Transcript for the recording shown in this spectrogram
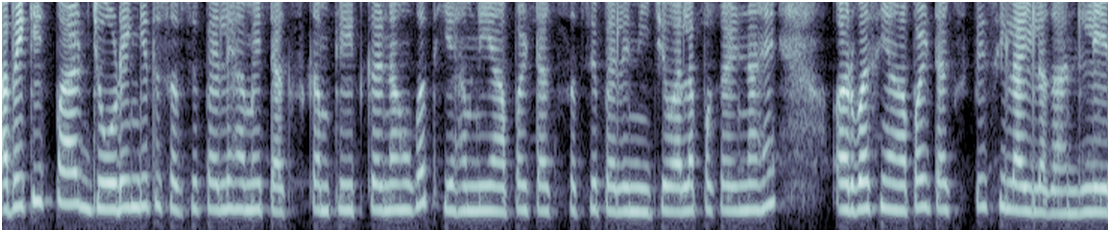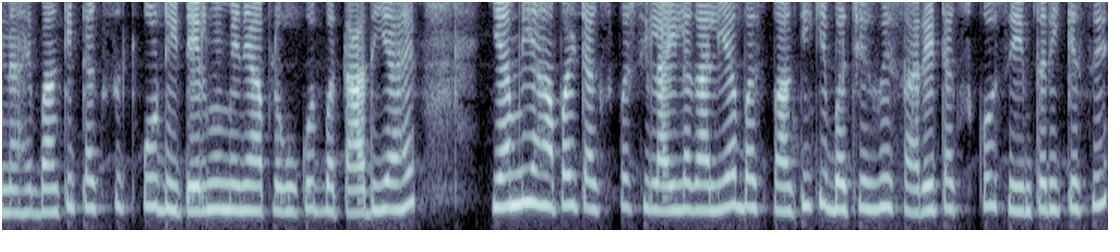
अब एक एक पार्ट जोड़ेंगे तो सबसे पहले हमें टक्स कंप्लीट करना होगा। तो ये हमने यहाँ पर टक्स सबसे पहले नीचे वाला पकड़ना है और बस यहाँ पर टक्स पे सिलाई लगा लेना है। बाकी टक्स को डिटेल में मैंने आप लोगों को बता दिया है। ये हमने यहाँ पर टक्स पर सिलाई लगा लिया। बस बाकी के बचे हुए सारे टक्स को सेम तरीके से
